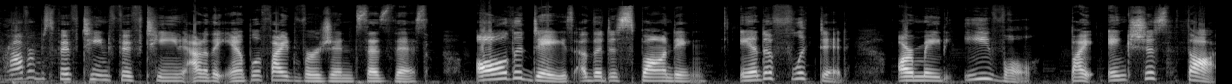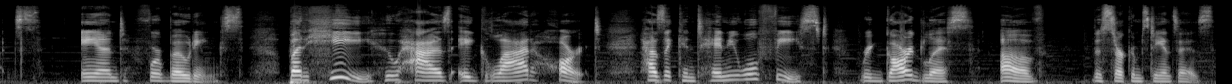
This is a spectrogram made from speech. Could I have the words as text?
Proverbs 15 15 out of the Amplified Version says this All the days of the desponding and afflicted are made evil by anxious thoughts and forebodings. But he who has a glad heart has a continual feast regardless of the circumstances.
